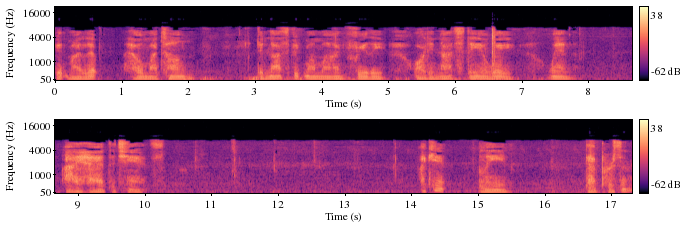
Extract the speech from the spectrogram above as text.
bit my lip, held my tongue, did not speak my mind freely, or did not stay away when I had the chance. I can't blame person.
